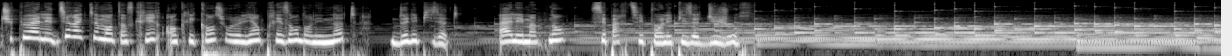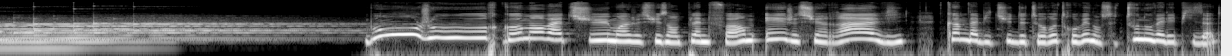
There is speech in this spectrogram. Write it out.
tu peux aller directement t'inscrire en cliquant sur le lien présent dans les notes de l'épisode. Allez maintenant, c'est parti pour l'épisode du jour. Bonjour, comment vas-tu? Moi je suis en pleine forme et je suis ravie, comme d'habitude, de te retrouver dans ce tout nouvel épisode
